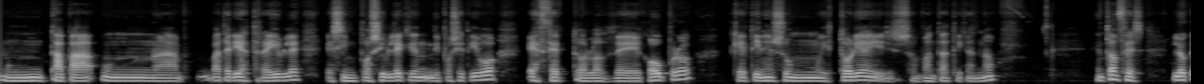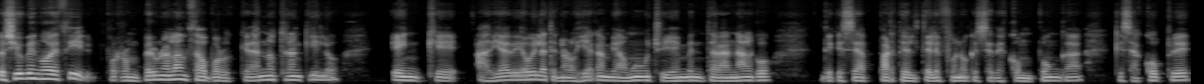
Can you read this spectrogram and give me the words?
Un tapa, una batería extraíble, es imposible que un dispositivo, excepto los de GoPro, que tienen su historia y son fantásticas, ¿no? Entonces, lo que sí os vengo a decir, por romper una lanza o por quedarnos tranquilos, en que a día de hoy la tecnología ha cambiado mucho y ya inventarán algo de que sea parte del teléfono, que se descomponga, que se acople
